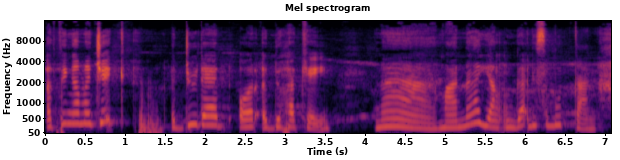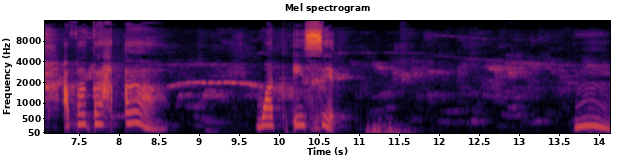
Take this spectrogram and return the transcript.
a thingamajig, a doodad, or a duhake. Nah, mana yang enggak disebutkan? Apakah A? What is it? Hmm,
